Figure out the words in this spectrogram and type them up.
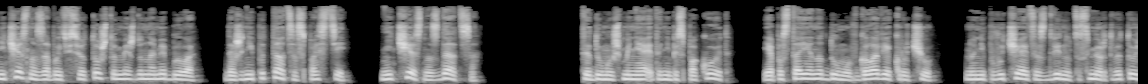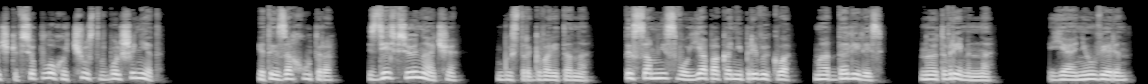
Нечестно забыть все то, что между нами было. Даже не пытаться спасти. Нечестно сдаться. Ты думаешь, меня это не беспокоит? Я постоянно думаю, в голове кручу. Но не получается сдвинуться с мертвой точки. Все плохо, чувств больше нет. Это из-за хутора. Здесь все иначе, — быстро говорит она. Ты сам не свой, я пока не привыкла. Мы отдалились. Но это временно. Я не уверен.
